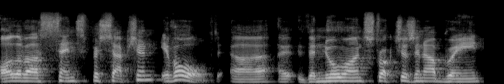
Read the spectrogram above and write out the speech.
all of our sense perception evolved. Uh, uh, the neuron structures in our brain,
